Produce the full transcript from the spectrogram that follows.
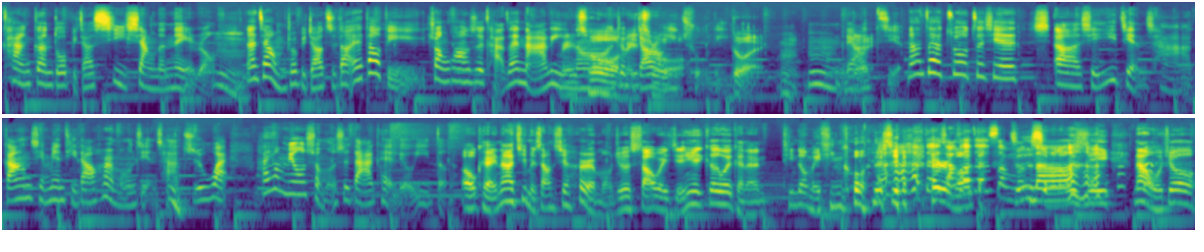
看更多比较细项的内容。嗯，那这样我们就比较知道，哎，到底状况是卡在哪里呢？就比较容易处理。对，嗯，嗯，了解。那在做这些呃血液检查，刚刚前面提到荷尔蒙检查嗯之外，还有没有什么是大家可以留意的？OK，那基本上这些荷尔蒙就是稍微解，因为各位可能听都没听过那些荷 对，尔蒙想说这是什么呢？东西？那我就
